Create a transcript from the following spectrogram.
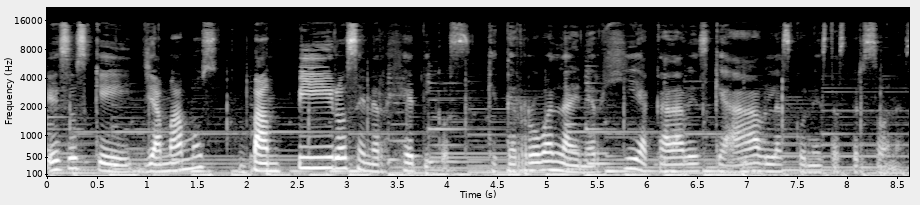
esos que llamamos vampiros energéticos, que te roban la energía cada vez que hablas con estas personas.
